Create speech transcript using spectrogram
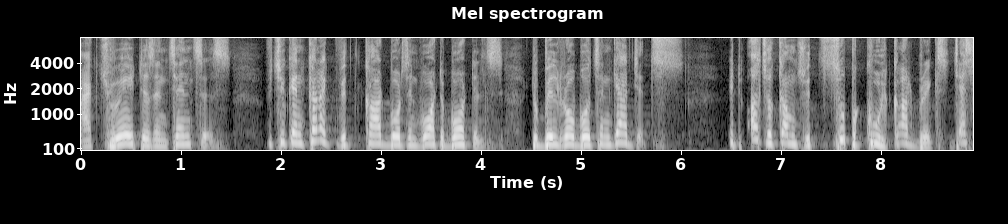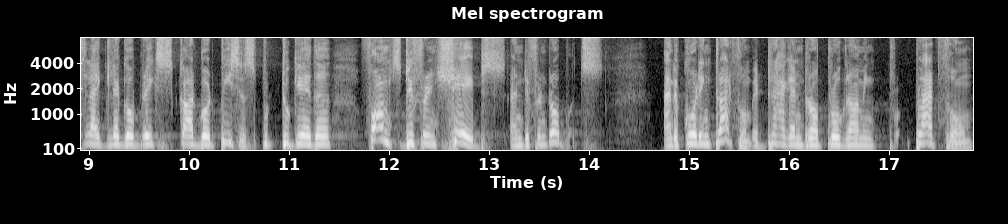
actuators, and sensors, which you can connect with cardboards and water bottles to build robots and gadgets. It also comes with super cool card bricks, just like Lego bricks, cardboard pieces put together forms different shapes and different robots. And a coding platform, a drag and drop programming pr platform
